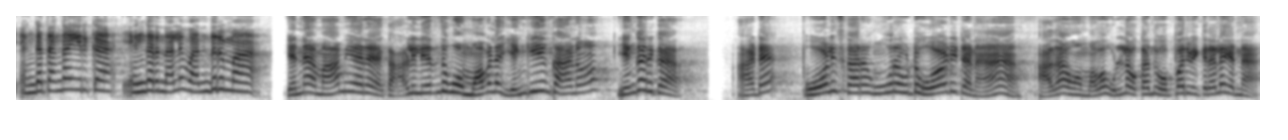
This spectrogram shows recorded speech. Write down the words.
எங்க தங்கம் இருக்க? எங்க இருந்தாலும் வந்துருமா? என்ன மாமியார காலையில இருந்து உன் மவளை எங்கேயும் காணோம்? எங்க இருக்கா? அட போலீஸ்காரன் ஊரை விட்டு ஓடிட்டானா? அதான் உன் மவ உள்ள உட்காந்து ஒப்பாரி வைக்கிறல என்ன?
